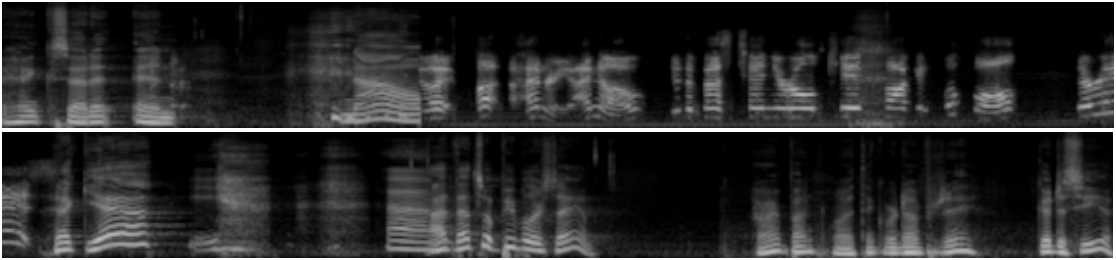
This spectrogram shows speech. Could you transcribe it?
Hank said it, and now Wait, uh, Henry, I know you're the best ten-year-old kid talking football there is. heck yeah, Yeah. I, that's what people are saying. All right, bud. Well, I think we're done for today. Good to see you.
